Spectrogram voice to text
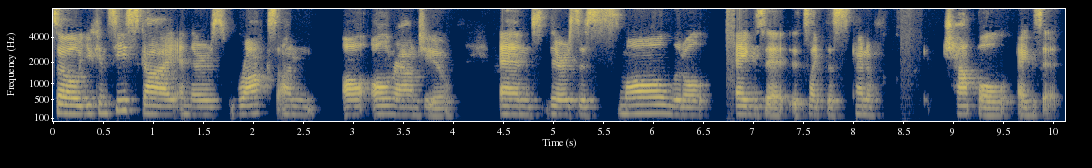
so you can see sky and there's rocks on all, all around you. And there's this small little exit. It's like this kind of chapel exit.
